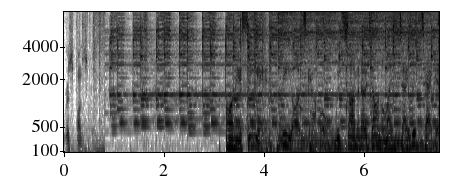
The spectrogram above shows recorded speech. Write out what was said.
responsibly. On SEN, The Odds Couple with Simon O'Donnell and David Taggart.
